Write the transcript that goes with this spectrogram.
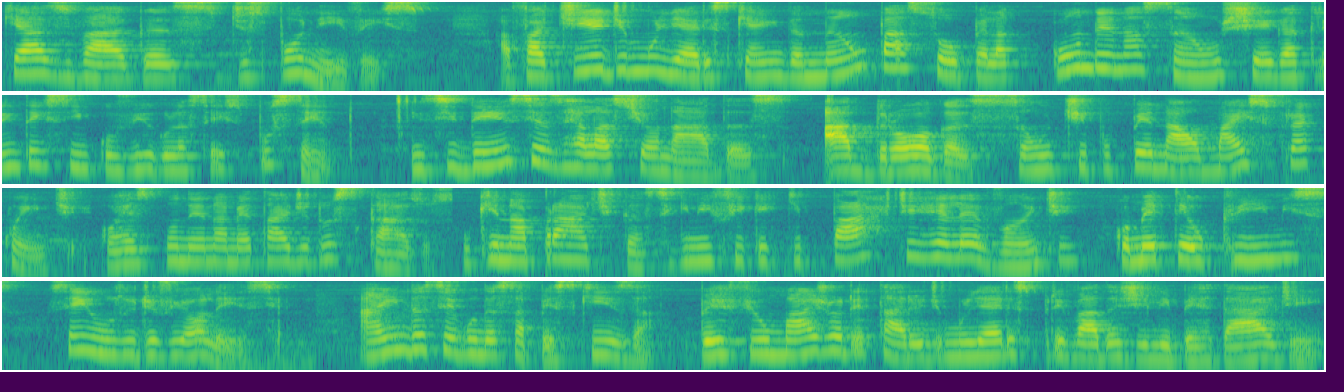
que as vagas disponíveis. A fatia de mulheres que ainda não passou pela condenação chega a 35,6%. Incidências relacionadas a drogas são o tipo penal mais frequente, correspondendo a metade dos casos, o que na prática significa que parte relevante cometeu crimes sem uso de violência. Ainda segundo essa pesquisa, o perfil majoritário de mulheres privadas de liberdade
